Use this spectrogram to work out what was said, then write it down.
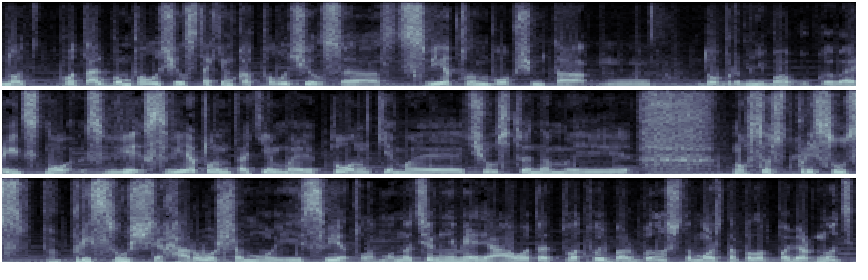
Но вот альбом получился таким, как получился, светлым, в общем-то, добрым не могу говорить, но светлым таким и тонким, и чувственным, и ну, все, что присус, присуще хорошему и светлому. Но тем не менее, а вот этот вот выбор был, что можно было повернуть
